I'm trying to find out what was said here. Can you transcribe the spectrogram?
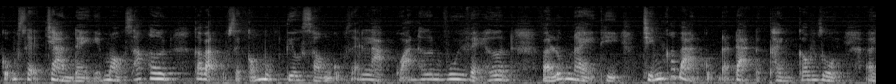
cũng sẽ tràn đầy cái màu sắc hơn các bạn cũng sẽ có mục tiêu sống cũng sẽ lạc quan hơn vui vẻ hơn. Và lúc này thì chính các bạn cũng đã đạt được thành công rồi. À,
